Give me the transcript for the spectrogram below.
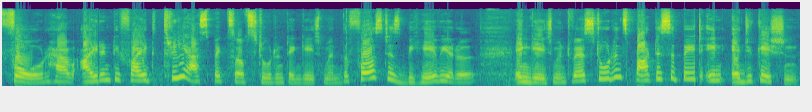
2004 have identified three aspects of student engagement. The first is behavioral engagement where students participate in education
